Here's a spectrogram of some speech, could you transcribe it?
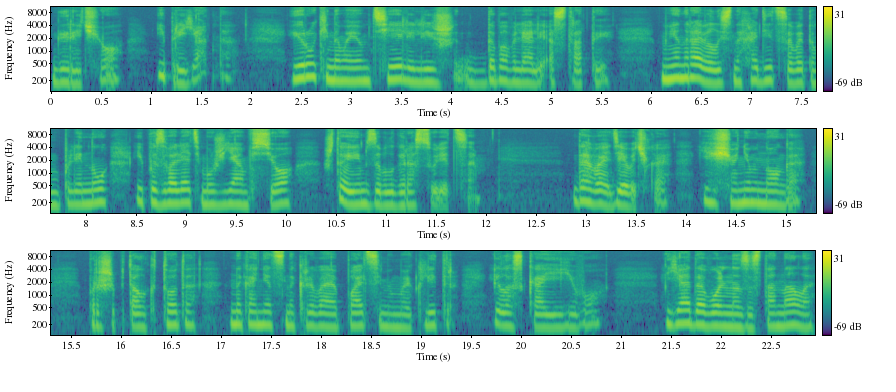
горячо и приятно. И руки на моем теле лишь добавляли остроты — мне нравилось находиться в этом плену и позволять мужьям все, что им заблагорассудится. «Давай, девочка, еще немного», — прошептал кто-то, наконец накрывая пальцами мой клитор и лаская его. Я довольно застонала,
